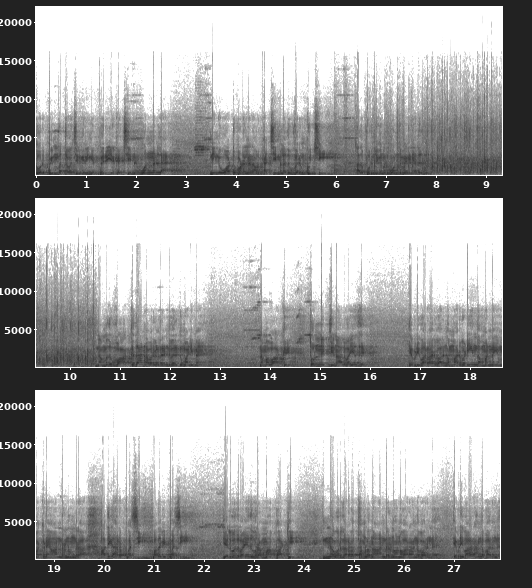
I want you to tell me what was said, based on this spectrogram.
ஒரு பிம்பத்தை வச்சிருக்கிறீங்க பெரிய கட்சின்னு. ஒன்றும் இல்லை நீங்க ஓட்டு போடலைன்னா ஒரு கட்சியும் இல்லை அது வெறும் குச்சி. அதை புரிஞ்சுக்கணும். அது ஒண்ணுமே கிடையாது அது. நமது வாக்கு தான் அவர்கள் ரெண்டு பேருக்கும் வலிமை நம்ம வாக்கு தொண்ணூத்தி நாலு வயது. எப்படி வராரு பாருங்க. மறுபடியும் இந்த மண்ணையும் மக்களை ஆண்டணுங்கிற அதிகார பசி பதவி பசி. எழுபது வயது ஒரு அம்மா பாட்டி. இன்னும் ஒரு தடவை தமிழனை ஆண்டணும்னு வராங்க பாருங்க. எப்படி வராங்க பாருங்க.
